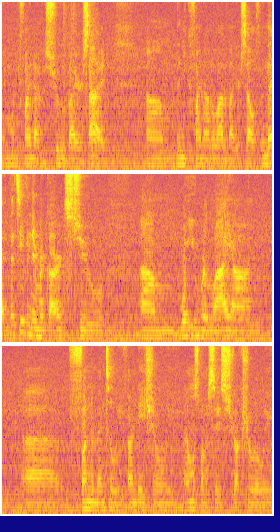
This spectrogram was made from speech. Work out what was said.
And when you find out who's truly by your side um, then you can find out a lot about yourself. And that that's even in regards to um, what you rely on uh, fundamentally, foundationally, I almost want to say structurally,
